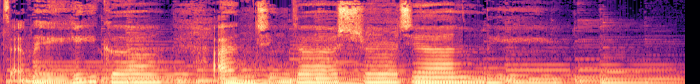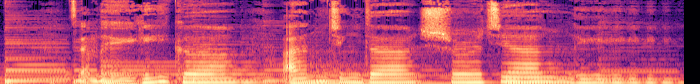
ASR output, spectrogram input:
在每一个安静的时间里，在每一个安静的时间里。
